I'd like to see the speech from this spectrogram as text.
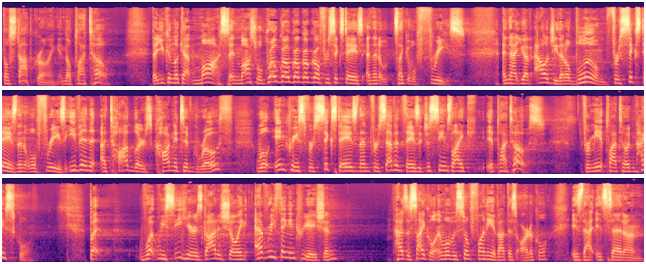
they'll stop growing and they'll plateau. That you can look at moss, and moss will grow, grow, grow, grow, grow for six days, and then it's like it will freeze. And that you have algae that'll bloom for six days, then it will freeze. Even a toddler's cognitive growth will increase for six days, and then for seventh days, it just seems like it plateaus. For me, it plateaued in high school. But what we see here is God is showing everything in creation has a cycle. And what was so funny about this article is that it said, um,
